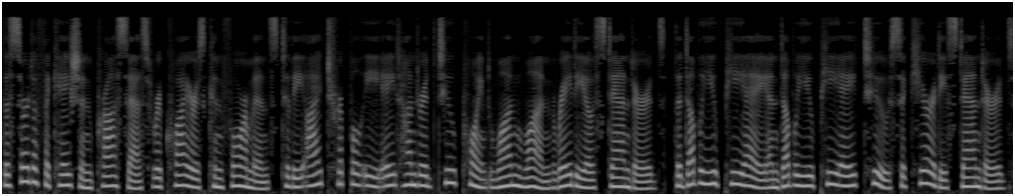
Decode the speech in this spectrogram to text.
the certification process requires conformance to the IEEE 802.11 radio standards, the WPA and WPA2 security standards,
